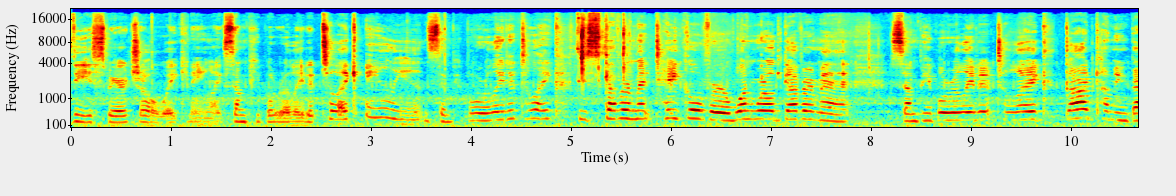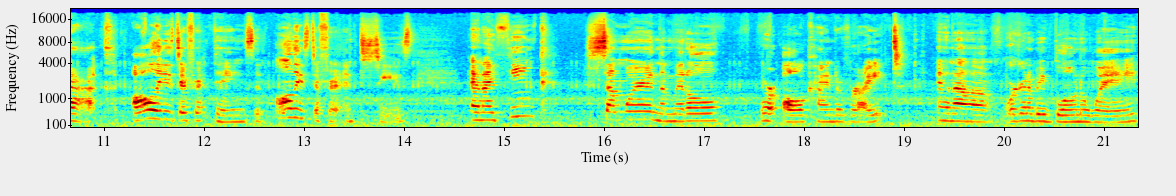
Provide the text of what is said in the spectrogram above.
the spiritual awakening like some people relate it to like aliens some people relate it to like this government takeover one world government some people relate it to like God coming back, all these different things and all these different entities. And I think somewhere in the middle, we're all kind of right. And um, we're going to be blown away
